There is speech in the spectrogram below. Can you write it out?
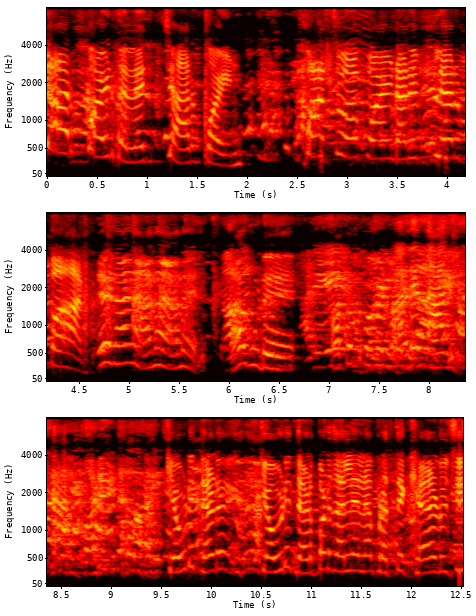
चार पॉइंट झाले चार पॉइंट पाचवा पॉइंट आणि प्लेअर बाद. ए नाही ना नाही नाही. हा कुठे? आता पकडला केवढी धड केवढी धडपड झाली ना प्रत्येक खेळाडूची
